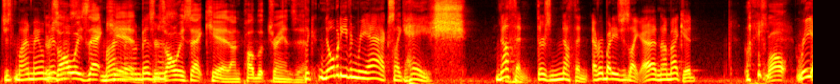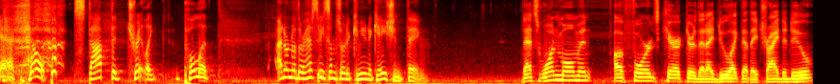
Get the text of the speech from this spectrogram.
Just mind my own business. There's business. always that mind kid. My own business. There's always that kid on public transit. like nobody even reacts. Like, hey, shh, nothing. There's nothing. Everybody's just like, ah, not my kid. Like, Well- react, help, stop the train. Like, pull it. I don't know. There has to be some sort of communication thing. That's one moment of Ford's character that I do like that they tried to do.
